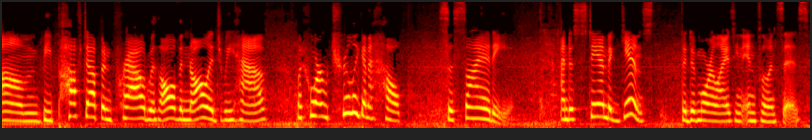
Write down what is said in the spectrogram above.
um, be puffed up and proud with all the knowledge we have, but who are truly going to help society and to stand against the demoralizing influences.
